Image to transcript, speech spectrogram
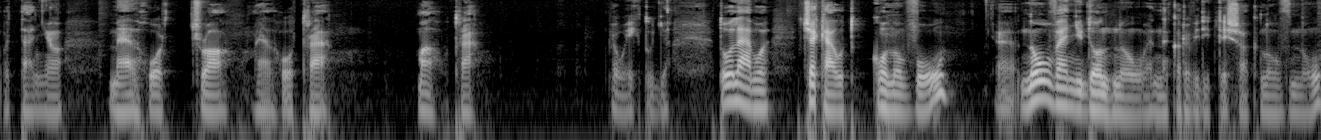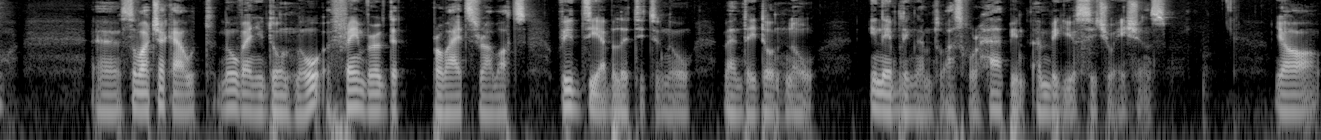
vagy Tanya Melhotra, Melhotra, Malhotra, jó ég tudja. Tollából Check out Konovo, Know when you don't know, ennek a rövidítése a KNOV-NO. Szóval check out Know when you don't know, a framework that provides robots with the ability to know when they don't know enabling them to ask for help in ambiguous situations. Ja,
